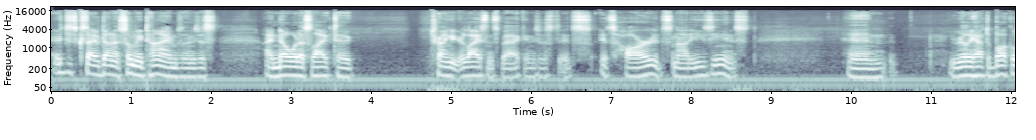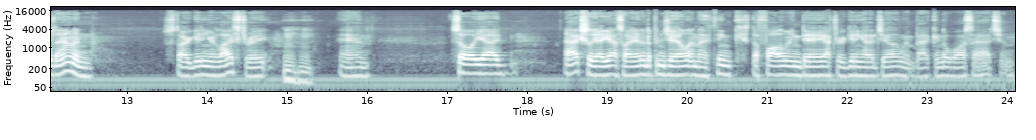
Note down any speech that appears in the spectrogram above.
it's just because I've done it so many times and just I know what it's like to try and get your license back and it's just it's it's hard. It's not easy and it's and you really have to buckle down and start getting your life straight. hmm And so yeah, I, actually, I yeah, so I ended up in jail, and I think the following day after getting out of jail, I went back into Wasatch and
